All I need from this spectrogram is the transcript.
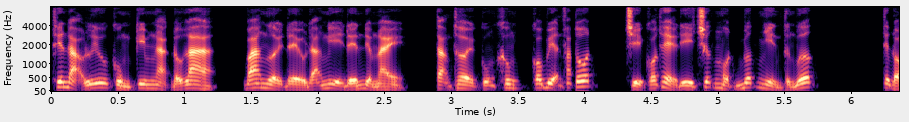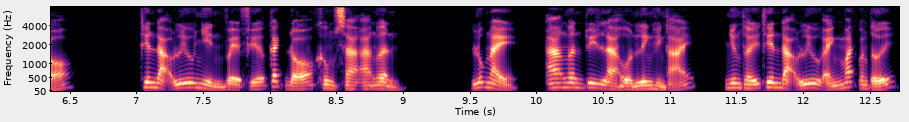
thiên đạo lưu cùng kim ngạc đấu la, ba người đều đã nghĩ đến điểm này, tạm thời cũng không có biện pháp tốt, chỉ có thể đi trước một bước nhìn từng bước. Tiếp đó, thiên đạo lưu nhìn về phía cách đó không xa a ngân lúc này, a ngân tuy là hồn linh hình thái, nhưng thấy thiên đạo lưu ánh mắt quăng tới,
